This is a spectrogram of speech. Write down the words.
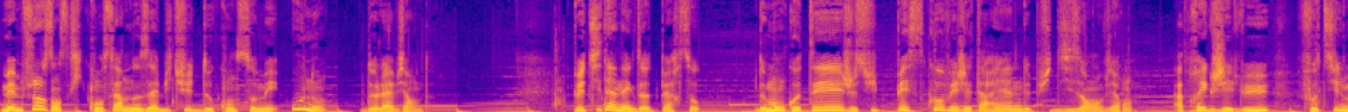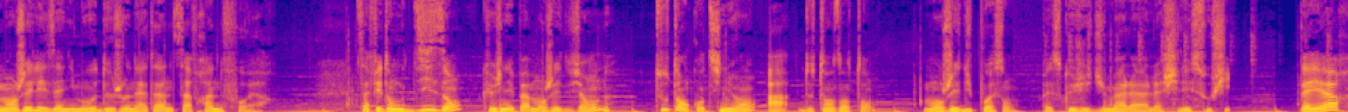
Même chose en ce qui concerne nos habitudes de consommer ou non de la viande. Petite anecdote perso. De mon côté, je suis pesco-végétarienne depuis 10 ans environ, après que j'ai lu Faut-il manger les animaux de Jonathan Safran Foer. Ça fait donc 10 ans que je n'ai pas mangé de viande, tout en continuant à, de temps en temps, manger du poisson, parce que j'ai du mal à lâcher les sushis. D'ailleurs,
